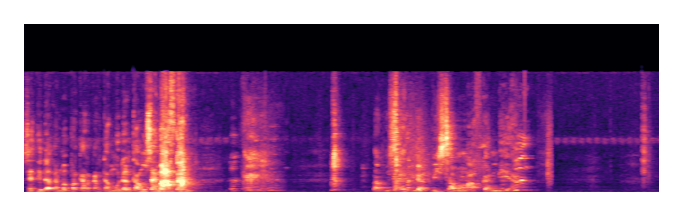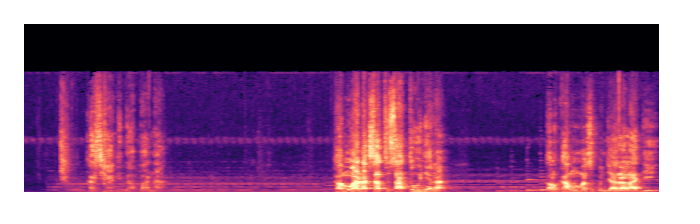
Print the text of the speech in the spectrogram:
saya tidak akan memperkarakan kamu dan kamu saya maafkan. Tapi saya tidak bisa memaafkan dia. Kasihani Bapak, nak. Kamu anak satu-satunya, nak. Kalau kamu masuk penjara lagi,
